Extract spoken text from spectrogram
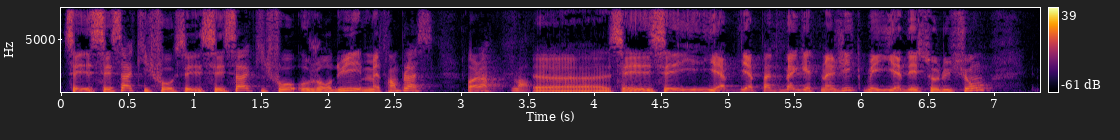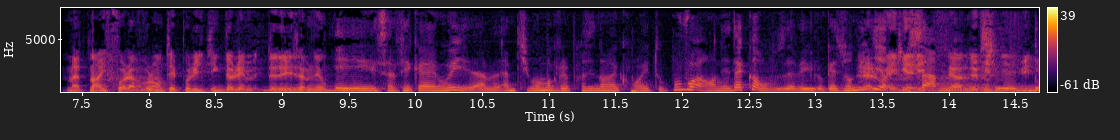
C'est ça qu'il faut. C'est ça qu'il faut aujourd'hui mettre en place. Voilà. Euh, il n'y a, a pas de baguette magique, mais il y a des solutions. Maintenant, il faut la volonté politique de les, amener au bout. Et ça fait quand même, oui, un, petit moment que le président Macron est au pouvoir. On est d'accord, vous avez eu l'occasion de dire tout ça. C'est en 2018.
